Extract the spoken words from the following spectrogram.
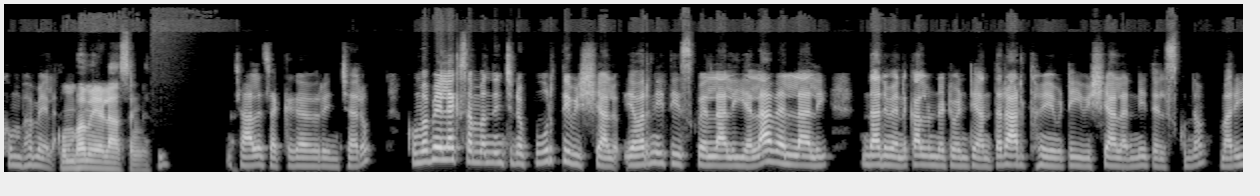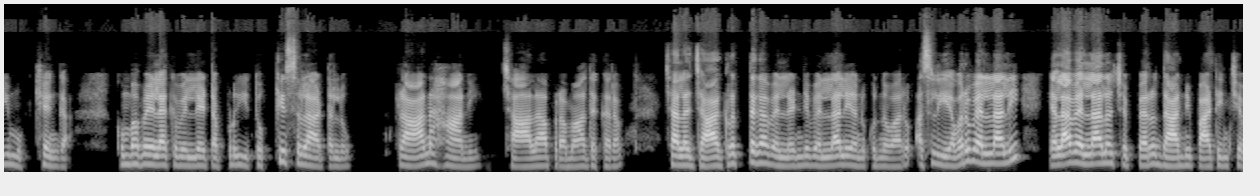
కుంభమేళ. కుంభమేళా సంగతి. చాలా చక్కగా వివరించారు. కుంభమేళాకి సంబంధించిన పూర్తి విషయాలు ఎవరిని తీసుకువెళ్ళాలి ఎలా వెళ్ళాలి దాని వెనకాల ఉన్నటువంటి అంతరార్థం ఏమిటి ఈ విషయాలన్నీ తెలుసుకున్నాం మరీ ముఖ్యంగా కుంభమేళాకి వెళ్ళేటప్పుడు ఈ తొక్కిసలాటలు ప్రాణహాని చాలా ప్రమాదకరం. చాలా జాగ్రత్తగా వెళ్ళండి వెళ్ళాలి అనుకున్నవారు అసలు ఎవరు వెళ్ళాలి ఎలా వెళ్ళాలో చెప్పారు దాన్ని పాటించే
